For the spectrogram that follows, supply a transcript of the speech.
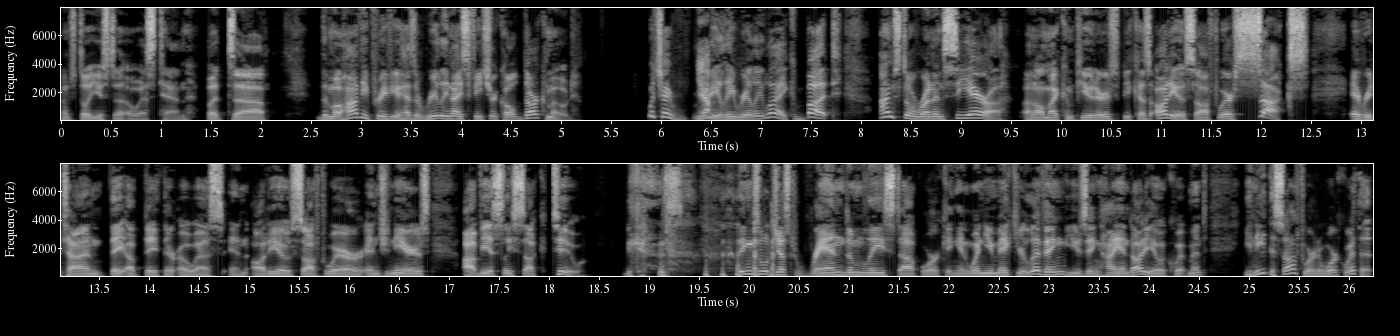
I'm still used to OS 10, but uh, the Mojave preview has a really nice feature called Dark Mode, which I Yeah. really really like. But I'm still running Sierra on all my computers because audio software sucks every time they update their OS, and audio software engineers obviously suck too because things will just randomly stop working. And when you make your living using high end audio equipment, you need the software to work with it.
